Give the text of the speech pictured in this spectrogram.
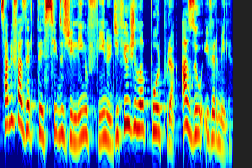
Sabe fazer tecidos de linho fino, de fios de lã púrpura, azul e vermelha.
